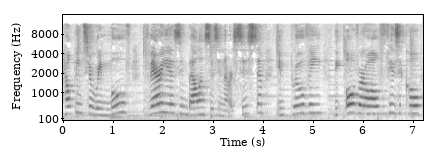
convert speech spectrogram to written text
helping to remove various imbalances in our system, improving the overall physical,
